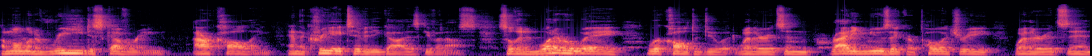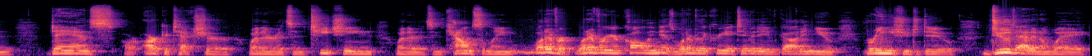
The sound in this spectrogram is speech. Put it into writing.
a moment of rediscovering our calling and the creativity God has given us, so that in whatever way we're called to do it, whether it's in writing music or poetry, whether it's in dance or architecture, whether it's in teaching, whether it's in counseling, whatever, whatever your calling is, whatever the creativity of God in you brings you to do, do that in a way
